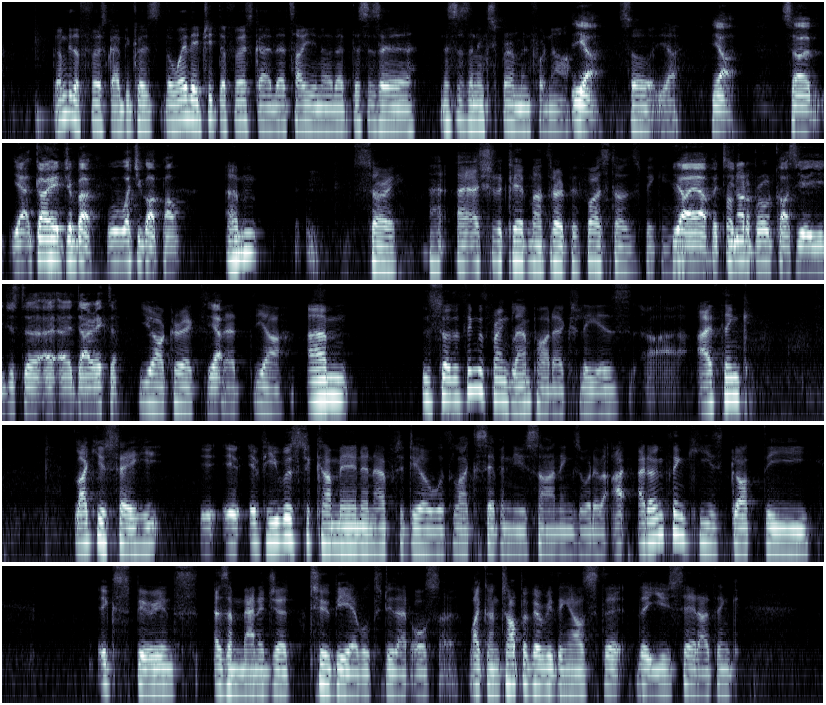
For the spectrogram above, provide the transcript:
Don't be the first guy because the way they treat the first guy, that's how you know that this is a this is an experiment for now. Yeah. So yeah, Yeah. So yeah, go ahead, Jimbo. What you got, pal? Um, sorry, I, I should have cleared my throat before I started speaking. Yeah, yeah, but you're not a broadcaster. You're, you're just a, a, a director. You are correct. Yeah, That, yeah. Um, so the thing with Frank Lampard actually is, uh, I think, like you say, he if, if he was to come in and have to deal with like seven new signings or whatever, I, I don't think he's got the experience as a manager to be able to do that also. Like on top of everything else that, that you said, I think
